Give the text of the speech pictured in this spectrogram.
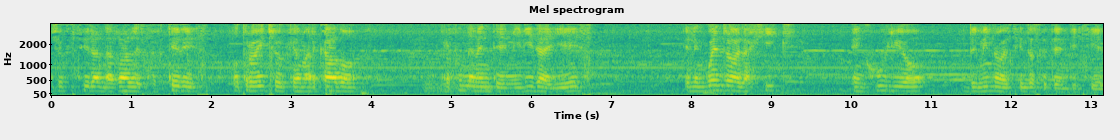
yo quisiera narrarles a ustedes otro hecho que ha marcado profundamente mi vida y es el encuentro de la JIC en julio de 1977,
